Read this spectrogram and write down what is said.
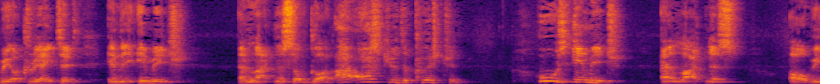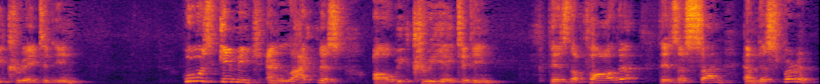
we are created in the image and likeness of God. I ask you the question whose image and likeness are we created in? Whose image and likeness are we created in? There's the Father, there's the Son, and the Spirit.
